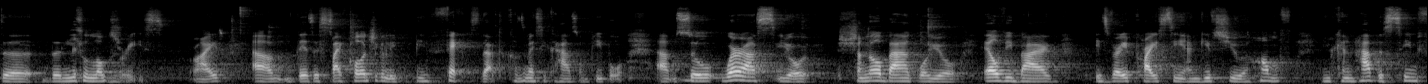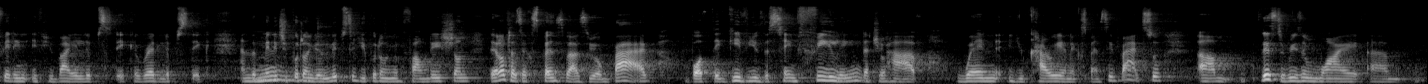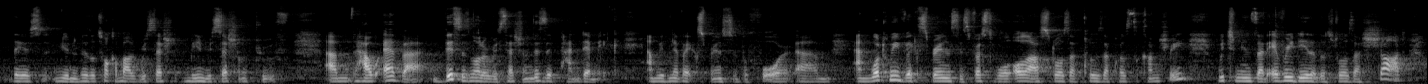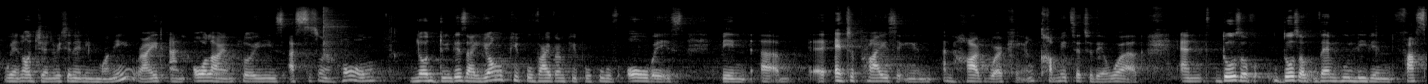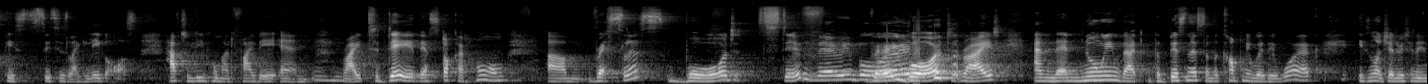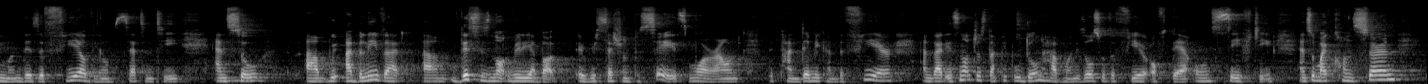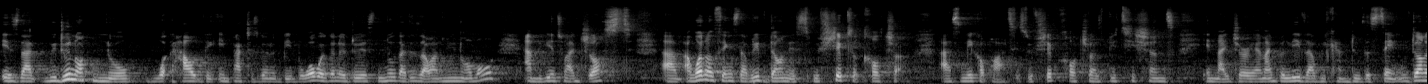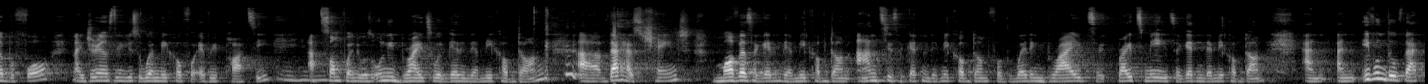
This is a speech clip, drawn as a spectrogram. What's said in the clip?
the, the little luxuries, right? Um, there's a psychological effect that cosmetic has on people. Um, so whereas your Chanel bag or your LV bag is very pricey and gives you a humph, you can have the same feeling if you buy a lipstick, a red lipstick. And the mm. minute you put on your lipstick, you put on your foundation, they're not as expensive as your bag, but they give you the same feeling that you have when you carry an expensive bag. So um, this is the reason why um, there's, you know, there's a talk about recession, being recession proof. Um, however, this is not a recession, this is a pandemic, and we've never experienced it before. Um, and what we've experienced is, first of all, all our stores are closed across the country, which means that every day that the stores are shut, we're not generating any money, right? And all our employees are sitting at home, not doing, these are young people, vibrant people who've always been um, enterprising and, and, hardworking and committed to their work. And those of, those of them who live in fast-paced cities like Lagos have to leave home at 5 a.m., mm -hmm. right? Today, they're stuck at home, um, restless, bored, stiff. Very bored. Very bored, right? And then knowing that the business and the company where they work is not generating any money, there's a fear of the uncertainty. And so um, we, I believe that um, this is not really about a recession per se. It's more around the pandemic and the fear, and that it's not just that people don't have money, it's also the fear of their own safety. And so my concern is that we do not know what, how the impact is going to be, but what we're going to do is know that this is our new normal and begin to adjust. Um, and one of the things that we've done is we've shaped a culture as makeup artists. We've shaped culture as beauticians in Nigeria, and I believe that we can do the same. We've done it before. Nigerians didn't used to wear makeup for every party. Mm -hmm. At some point, it was only brides who were getting their makeup done. uh, that has changed. Mothers are getting their makeup done. Aunties are getting their makeup done for the wedding. Brides, bridesmaids are getting their makeup done. And, and even though that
